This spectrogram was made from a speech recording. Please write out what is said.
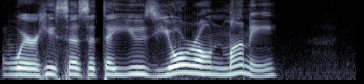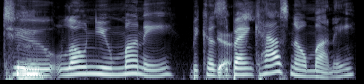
where he says that they use your own money to loan you money because the bank has no money.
